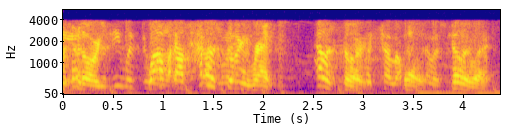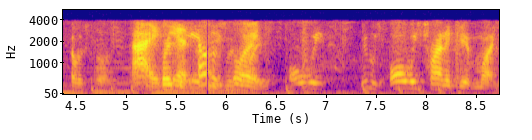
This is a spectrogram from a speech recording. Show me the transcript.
a story. He was doing Well, like tell a story right. Tell a I'm story. gonna tell, I'm Tell it. tell a Tell it story. right. Tell a story. All right, yeah, tell He the story. like always, we was always trying to get money,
